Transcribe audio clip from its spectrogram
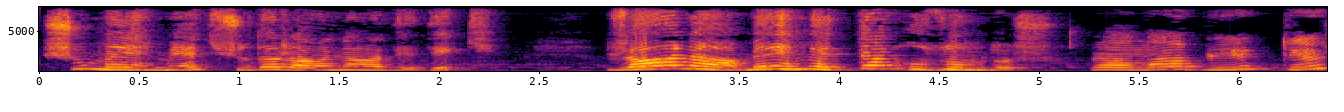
Şu Mehmet, şu da Rana dedik. Rana Mehmet'ten uzundur. Rana büyüktür.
